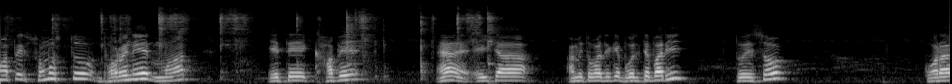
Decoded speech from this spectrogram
মাপের সমস্ত ধরনের মাছ এতে খাবে। হ্যাঁ এইটা আমি তোমাদেরকে বলতে পারি, তো এসো, কড়া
